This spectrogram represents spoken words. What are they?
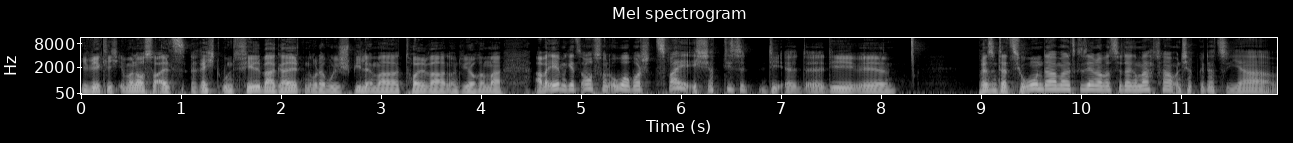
die wirklich immer noch so als recht unfehlbar galten oder wo die Spiele immer toll waren und wie auch immer. Aber eben jetzt auch so ein Overwatch 2. Ich habe diese, die, äh, die äh, Präsentation damals gesehen, oder was sie da gemacht haben, und ich habe gedacht, so, ja,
